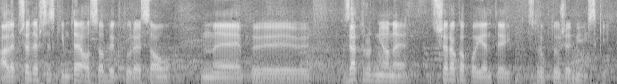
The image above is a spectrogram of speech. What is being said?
Ale przede wszystkim te osoby, które są e, zatrudnione w szeroko pojętej strukturze miejskiej.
